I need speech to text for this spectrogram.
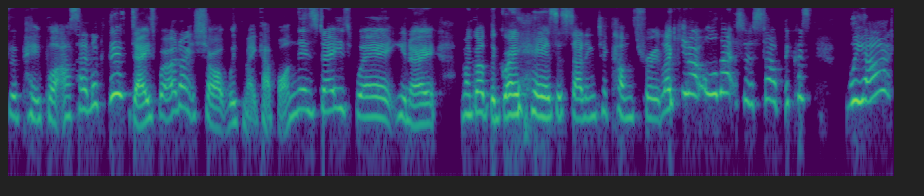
for people. I'll say, look, there's days where I don't show up with makeup on. There's days where, you know, oh my God, the gray hairs are starting to come through, like, you know, all that sort of stuff, because we are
